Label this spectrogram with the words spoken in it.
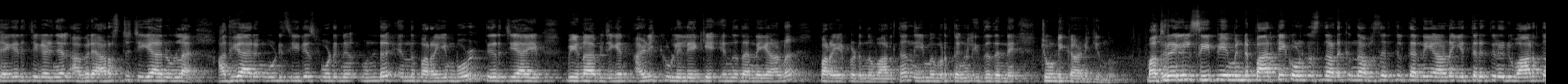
ശേഖരിച്ചു കഴിഞ്ഞാൽ അവരെ അറസ്റ്റ് ചെയ്യാനുള്ള അധികാരം കൂടി സീരിയസ് ബോർഡിന് ഉണ്ട് എന്ന് പറയുമ്പോൾ തീർച്ചയായും വീണ വിജയൻ അഴിക്കുള്ളിലേക്ക് എന്ന് തന്നെയാണ് പറയപ്പെടുന്ന വാർത്ത. നിയമവൃത്തങ്ങൾ ഇത് തന്നെ ചൂണ്ടിക്കാണിക്കുന്നു. മധുരയിൽ സി പി എമ്മിന്റെ പാർട്ടി കോൺഗ്രസ് നടക്കുന്ന അവസരത്തിൽ തന്നെയാണ് ഇത്തരത്തിലൊരു വാർത്ത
